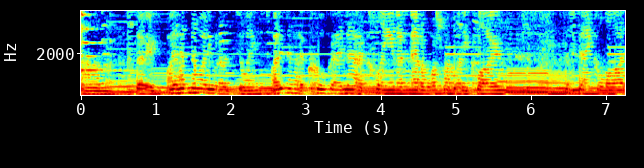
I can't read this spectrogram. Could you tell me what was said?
Um, so I had no idea what I was doing. I didn't know how to cook, I didn't know how to clean, I didn't know how to wash my bloody clothes. I stank a lot,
